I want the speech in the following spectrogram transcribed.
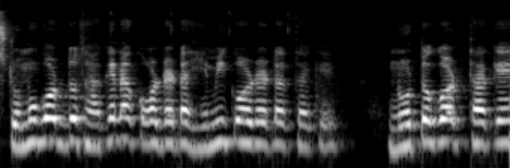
স্টোমোকর্ড তো থাকে না করডাটা হেমিকর্ডাটা থাকে। নোটোকর্ড থাকে,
